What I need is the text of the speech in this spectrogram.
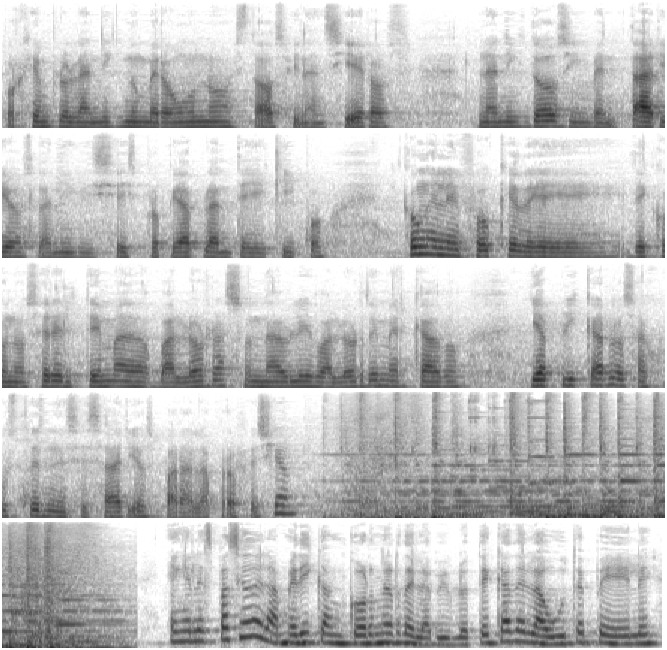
por ejemplo, la NIC número 1, estados financieros, la NIC 2, inventarios, la NIC 16, propiedad, planta y equipo, con el enfoque de, conocer el tema de valor razonable, valor de mercado y aplicar los ajustes necesarios para la profesión. Espacio del American Corner de la Biblioteca de la UTPL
